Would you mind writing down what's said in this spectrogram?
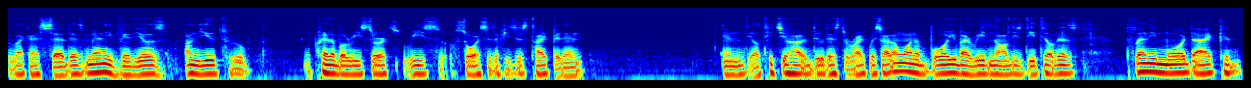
Like I said, there's many videos on YouTube, incredible resource resources if you just type it in. And they'll teach you how to do this the right way. So I don't want to bore you by reading all these details. There's plenty more that I could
